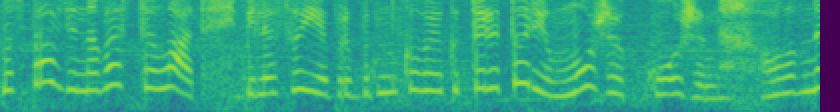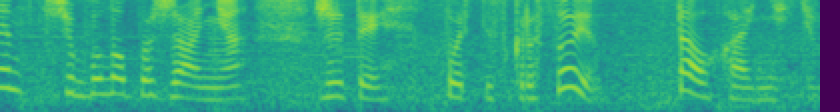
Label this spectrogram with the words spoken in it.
Насправді навести лад біля своєї прибудинкової території може кожен. Головне, щоб було бажання жити поряд із красою та охайністю.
